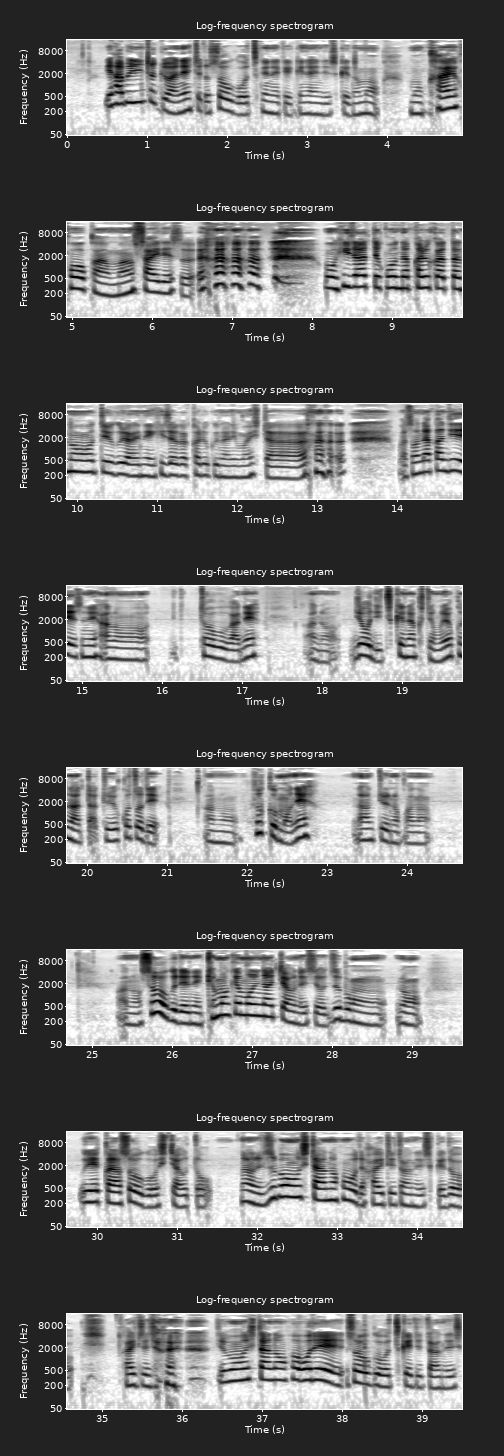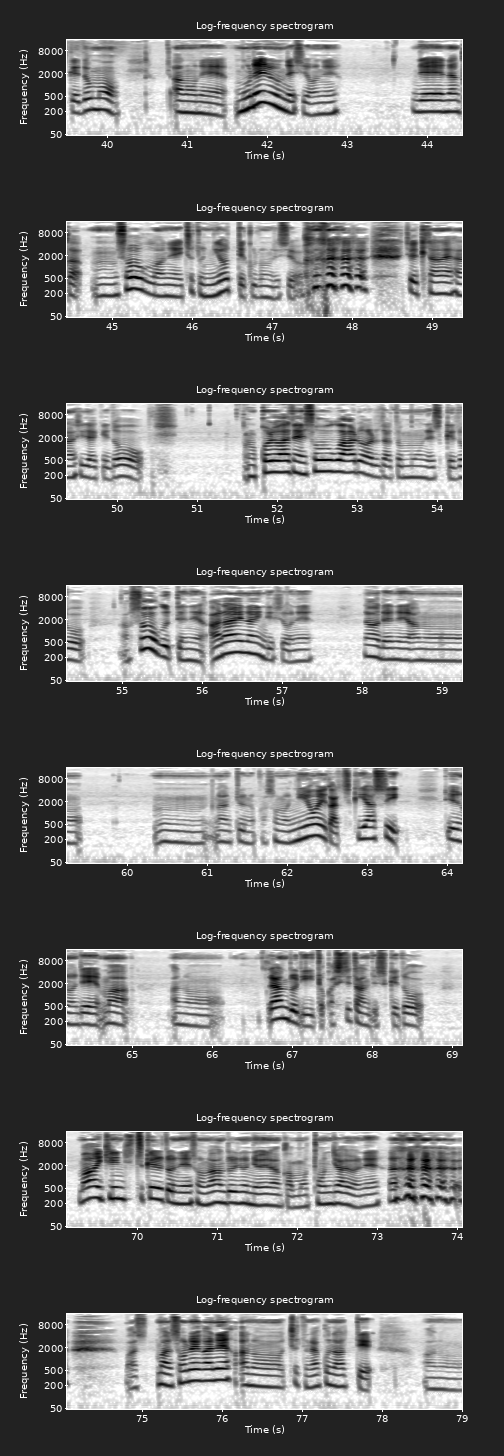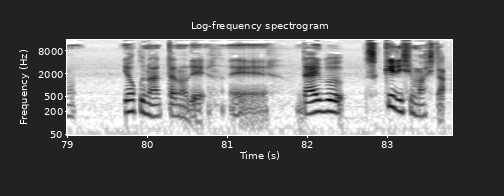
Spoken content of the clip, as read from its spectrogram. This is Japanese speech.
リハビリの時はね、ちょっと装具をつけなきゃいけないんですけども、もう開放感満載です。もう膝ってこんな軽かったのっていうぐらいね、膝が軽くなりました。まあそんな感じでですね、あの、装具がね、あの、常時つけなくても良くなったということで、あの、服もね、なんていうのかな。あの、装具でね、ケモケモになっちゃうんですよ。ズボンの上から装具をしちゃうと。なので、ズボン下の方で履いてたんですけど、履いてたね、ズボン下の方で装具をつけてたんですけども、あのね、蒸れるんですよね。で、なんか、うん、装具がね、ちょっと匂ってくるんですよ。ちょっと汚い話だけど、これはね、装具あるあるだと思うんですけど、あ装具ってね、洗えないんですよね。なのでね、あのーうーん、なんていうのか、その匂いがつきやすいっていうので、まあ、あのーランドリーとかしてたんですけど、まあ一日つけるとね、そのランドリーの匂いなんかもう飛んじゃうよね。まあ、まあそれがね、あのーちょっとなくなって、あの良くなったので、えーだいぶすっきりしました。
